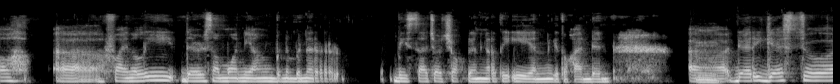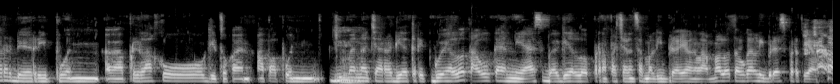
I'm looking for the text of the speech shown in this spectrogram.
oh uh, finally there's someone yang bener-bener bisa cocok dan ngertiin gitu kan dan uh, dari gesture dari pun uh, perilaku gitu kan. Apa pun gimana cara dia treat gue lo tahu kan ya sebagai lo pernah pacaran sama Libra yang lama lo tahu kan Libra seperti apa?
